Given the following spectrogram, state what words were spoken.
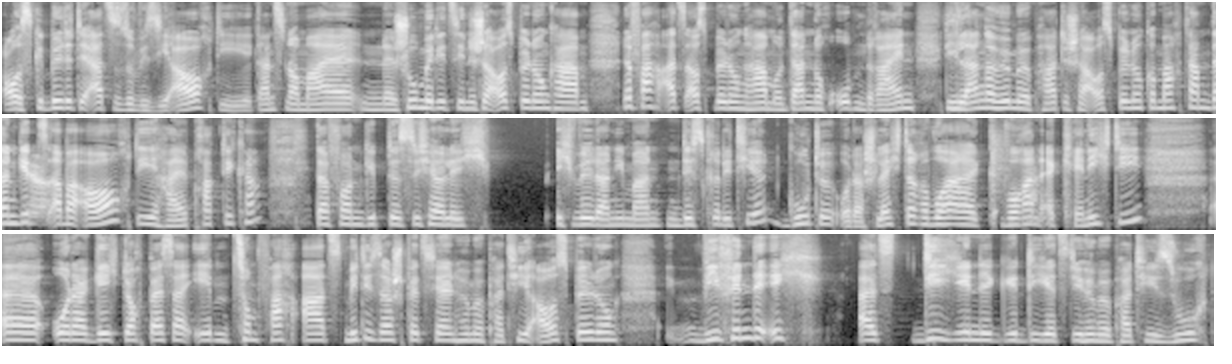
ausgebildete Ärzte, so wie Sie auch, die ganz normal eine schulmedizinische Ausbildung haben, eine Facharztausbildung haben und dann noch obendrein die lange homöopathische Ausbildung gemacht haben. Dann gibt's ja. aber auch die Heilpraktiker. Davon gibt es sicherlich ich will da niemanden diskreditieren, gute oder schlechtere. Woran, woran erkenne ich die? Äh, oder gehe ich doch besser eben zum Facharzt mit dieser speziellen Homöopathie-Ausbildung? Wie finde ich als diejenige, die jetzt die Homöopathie sucht,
